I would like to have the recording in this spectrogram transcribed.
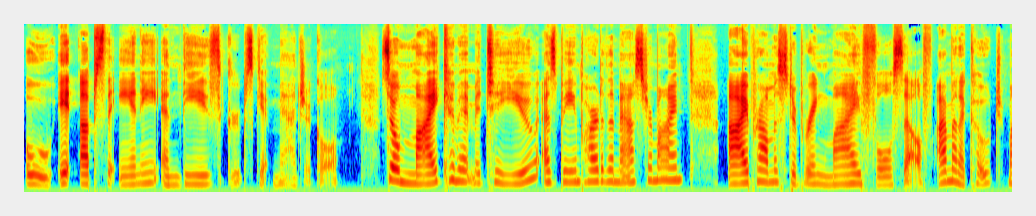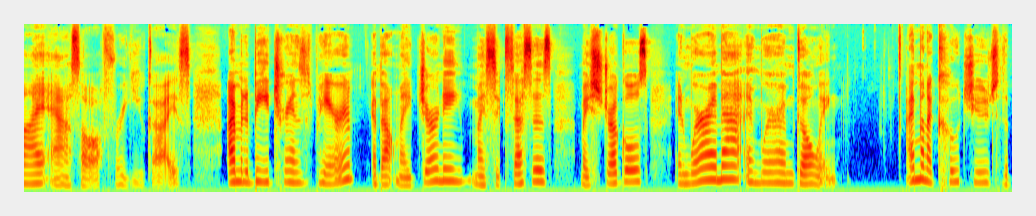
oh, it ups the ante and these groups get magical. So, my commitment to you as being part of the mastermind, I promise to bring my full self. I'm going to coach my ass off for you guys. I'm going to be transparent about my journey, my successes, my struggles, and where I'm at and where I'm going. I'm going to coach you to the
